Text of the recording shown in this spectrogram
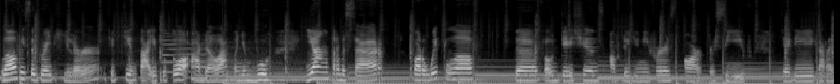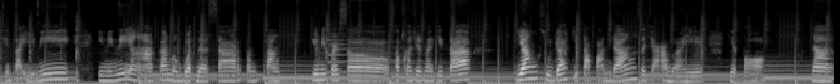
Love is a great healer. Jadi cinta itu tuh adalah penyembuh yang terbesar. For with love, the foundations of the universe are perceived. Jadi karena cinta ini, ini nih yang akan membuat dasar tentang universal subconscious mind kita yang sudah kita pandang secara baik gitu. Nah,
